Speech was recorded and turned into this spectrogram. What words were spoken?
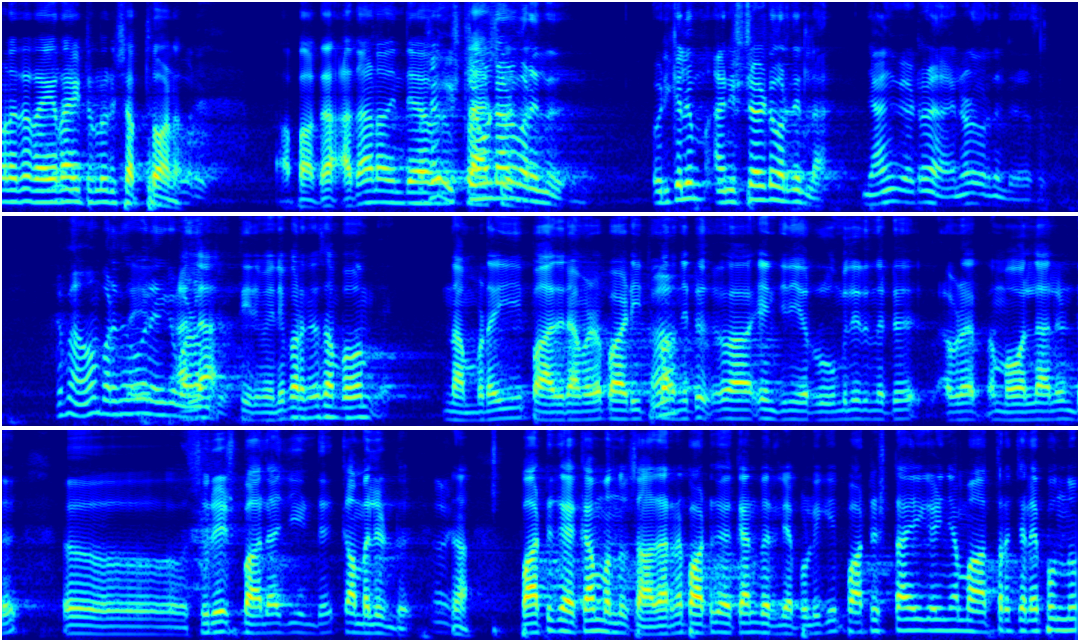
വളരെ റയർ ആയിട്ടുള്ള ഒരു ശബ്ദമാണ് അപ്പൊ അത് അതാണ് അതിന്റെ ഇഷ്ടം കൊണ്ടാണ് പറയുന്നത്. ഒരിക്കലും അനിഷ്ടമായിട്ട് പറഞ്ഞിട്ടില്ല. ഞാൻ കേട്ടതാ എന്നോട് പറഞ്ഞിട്ടുണ്ട് അപ്പൊ അവൻ പറഞ്ഞ പോലെ എനിക്ക് അല്ല പാടാൻ പറ്റും. തിരുമേനി പറഞ്ഞ സംഭവം നമ്മുടെ ഈ പാതിരാമഴ പാടിയിട്ട് പറഞ്ഞിട്ട് എഞ്ചിനീയർ റൂമിൽ റൂമിലിരുന്നിട്ട് അവിടെ മോഹൻലാലുണ്ട് ഉണ്ട് സുരേഷ് ബാലാജി ഉണ്ട് കമലുണ്ട്. ആ, പാട്ട് കേൾക്കാൻ വന്നു. സാധാരണ പാട്ട് കേൾക്കാൻ വരില്ല. പുള്ളിക്ക് പാട്ട് ഇഷ്ടമായി കഴിഞ്ഞാൽ മാത്രം ചിലപ്പോൾ ഒന്ന്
